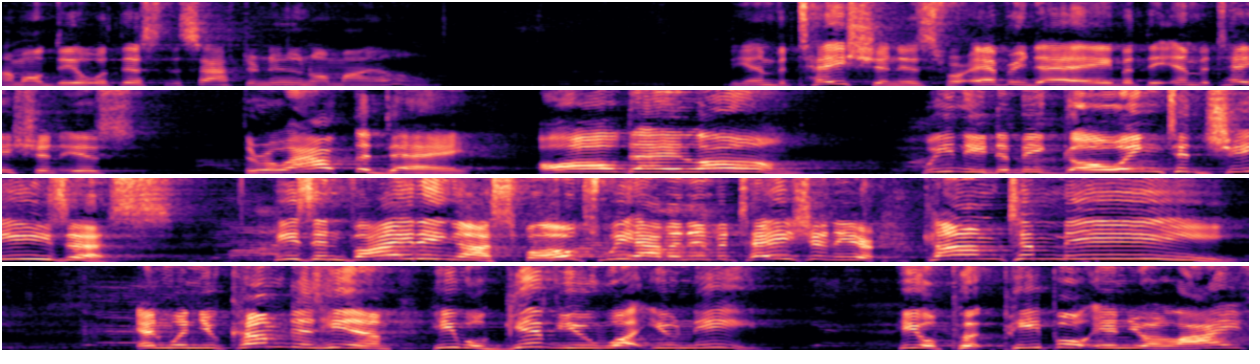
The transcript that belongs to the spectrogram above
I'm going to deal with this this afternoon on my own? The invitation is for every day, but the invitation is throughout the day, all day long. We need to be going to Jesus. He's inviting us, folks. We have an invitation here. Come to me. And when you come to Him, He will give you what you need. He'll put people in your life.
